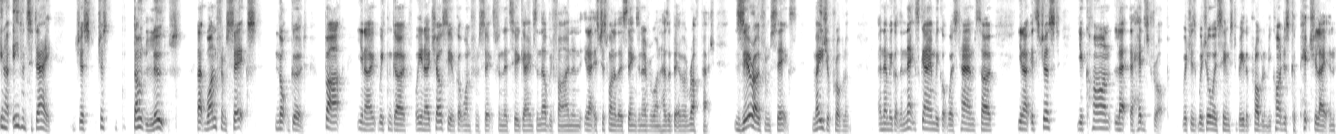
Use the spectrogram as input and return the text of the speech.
you know, even today, just just don't lose. Like one from six, not good. But you know, we can go, well, you know, Chelsea have got one from six from their two games and they'll be fine. And, you know, it's just one of those things and everyone has a bit of a rough patch. Zero from six, major problem. And then we got the next game, we got West Ham. So, you know, it's just, you can't let the heads drop which is which always seems to be the problem. You can't just capitulate. And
